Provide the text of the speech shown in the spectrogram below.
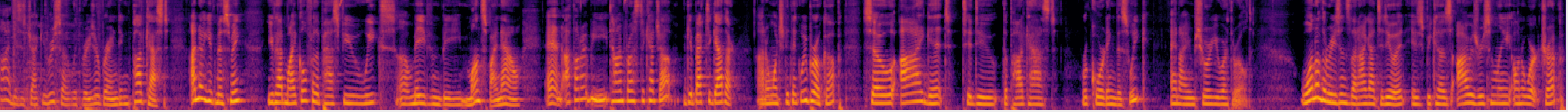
Hi, this is Jaci Russo with Razor Branding Podcast. I know you've missed me. You've had Michael for the past few weeks, uh, may even be months by now, and I thought it'd be time for us to catch up, get back together. I don't want you to think we broke up, so I get to do the podcast recording this week, and I am sure you are thrilled. One of the reasons that I got to do it is because I was recently on a work trip,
